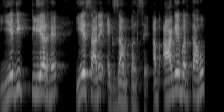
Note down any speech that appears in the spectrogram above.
ये भी क्लियर है। ये सारे एग्जाम्पल्स है। अब आगे बढ़ता हूँ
